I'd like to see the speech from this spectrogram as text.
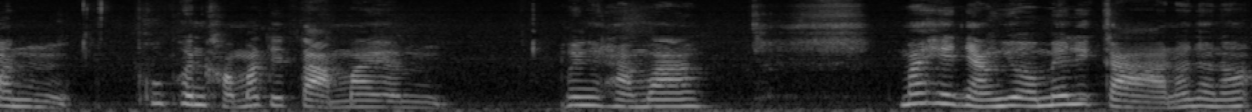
อันผู้เพิ่นเขามาติดตามมาอันเพิ่นก็ถามว่า มาเฮ็ดหยังอยู่อเมริกาเนาะจ้ะเนาะ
